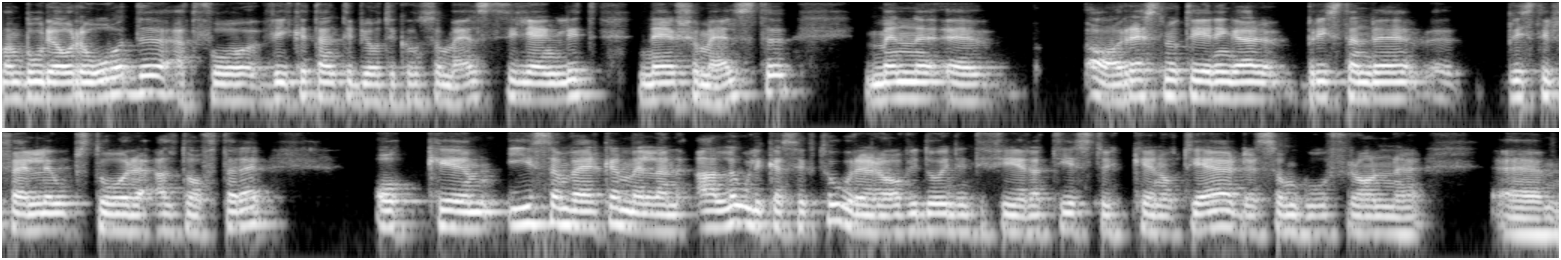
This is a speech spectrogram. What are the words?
man borde ha råd att få vilket antibiotikum som helst tillgängligt när som helst. Men eh, ja, restnoteringar, bristande bristtillfälle uppstår allt oftare. Och ehm, i samverkan mellan alla olika sektorer har vi då identifierat tio stycken åtgärder som går från ehm,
